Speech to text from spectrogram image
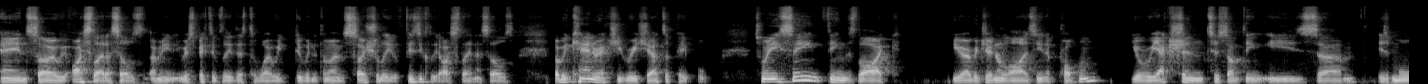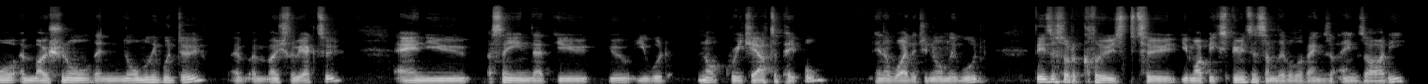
And so we isolate ourselves. I mean, respectively, that's the way we do it at the moment, socially or physically isolate ourselves. But we can actually reach out to people. So when you're seeing things like you're overgeneralizing a problem, your reaction to something is um, is more emotional than normally would do, emotionally react to, and you are seeing that you you you would not reach out to people in a way that you normally would. These are sort of clues to you might be experiencing some level of anxiety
